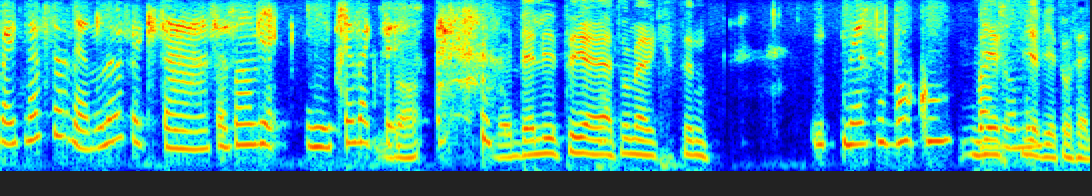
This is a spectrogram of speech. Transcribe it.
29 semaines, là, fait que ça, ça sent bien. Il est très actif. Bon. Ben, bel été à, à toi, Marie-Christine. Merci beaucoup. Bonne Merci, journée. à bientôt. Salut.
